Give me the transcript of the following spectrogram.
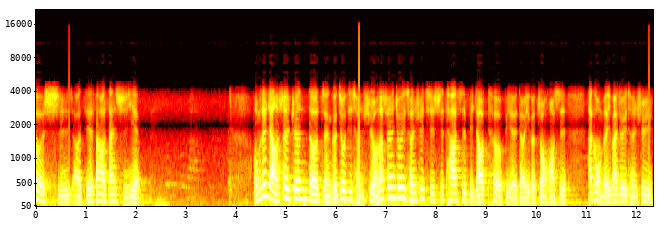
二十呃，直接翻到三十页。我们在讲税捐的整个救济程序哦，那税捐救济程序其实它是比较特别的一个状况，是它跟我们的一般救济程序、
